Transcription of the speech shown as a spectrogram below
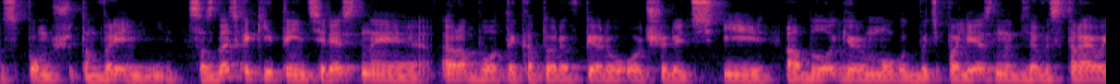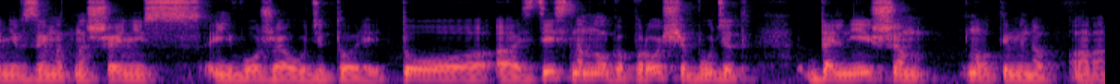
с помощью там времени, создать какие-то интересные работы, которые в первую очередь и а, блогеры могут быть полезны для выстраивания взаимоотношений с его же аудиторией, то а, здесь намного проще будет в дальнейшем ну, вот именно э,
